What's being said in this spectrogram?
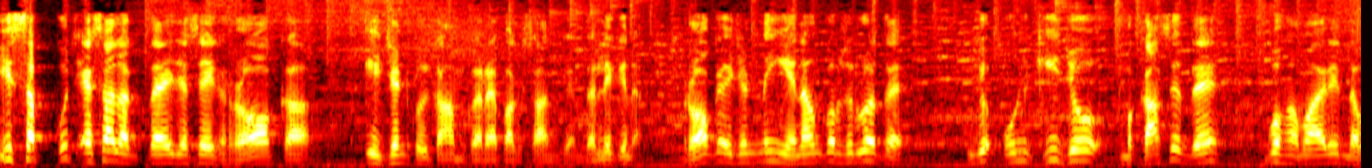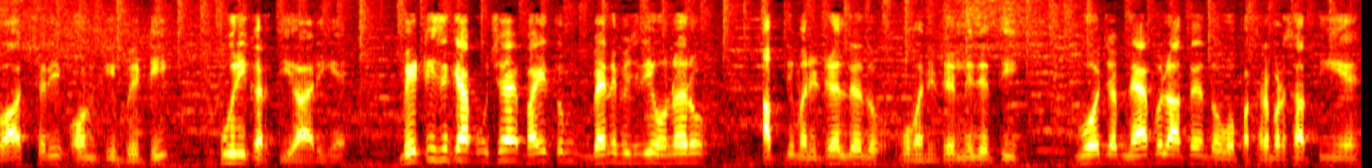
ये सब कुछ ऐसा लगता है जैसे एक रॉ का एजेंट कोई काम कर रहा है पाकिस्तान के अंदर, लेकिन रॉ का एजेंट नहीं है, ना उनको अब ज़रूरत है। क्योंकि उनकी जो मकासद है, वो हमारे नवाज़ शरीफ और उनकी बेटी पूरी करती आ रही हैं। बेटी से क्या पूछा है, भाई तुम बेनिफिशरी ओनर हो, अपनी मनी ट्रेल दे दो। वो मनी ट्रेल नहीं देती। वो जब नैब बुलाते हैं तो वो पत्थर बरसाती हैं।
